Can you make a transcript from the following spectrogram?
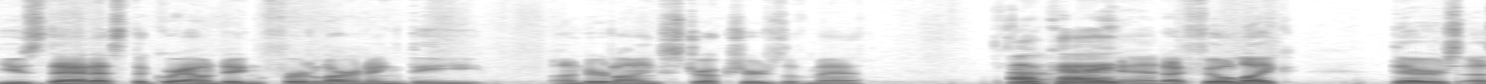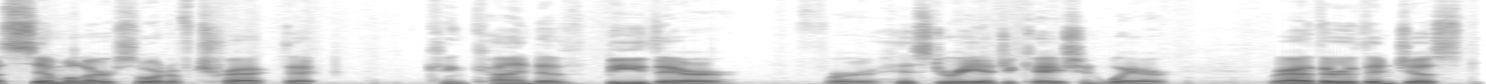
use that as the grounding for learning the underlying structures of math. Okay. And I feel like there's a similar sort of track that can kind of be there for history education where rather than just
